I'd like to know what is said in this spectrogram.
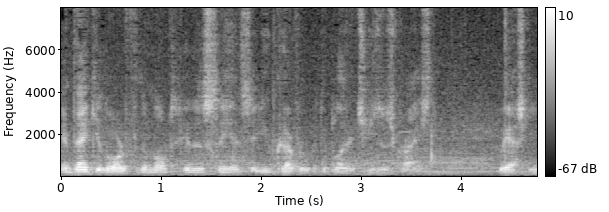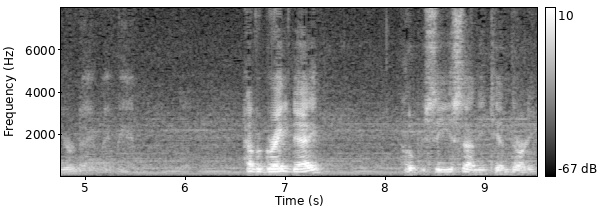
And thank you, Lord, for the multitude of sins that you covered with the blood of Jesus Christ. We ask in your name, amen. Have a great day. Hope to see you Sunday, 1030.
